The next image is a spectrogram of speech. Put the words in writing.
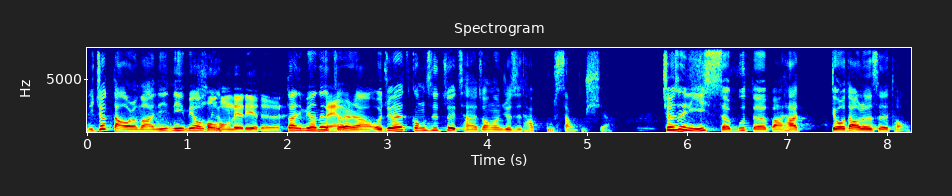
你就倒了嘛，你你没有、那个、轰轰烈烈的，但你没有那个责任啊。我觉得公司最惨的状况就是它不上不下，就是你舍不得把它丢到垃圾桶。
